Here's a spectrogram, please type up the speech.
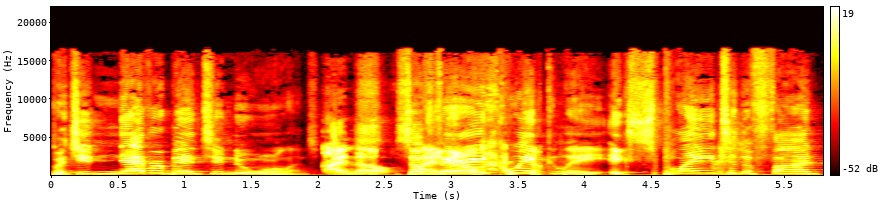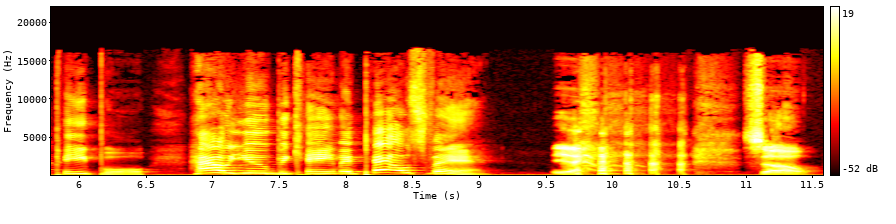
but you've never been to New Orleans. I know. So I very know. quickly, explain to the fine people how you became a Pels fan. Yeah. so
